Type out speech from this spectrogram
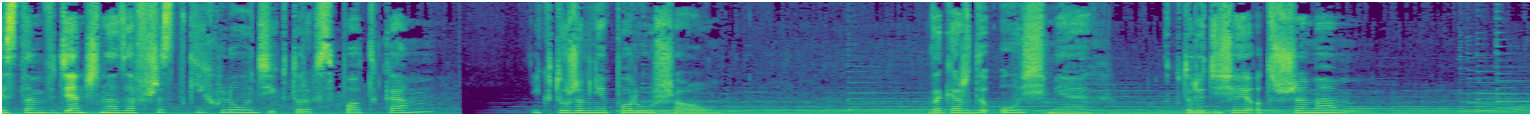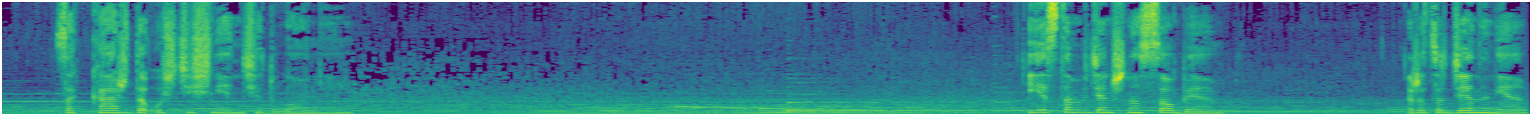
Jestem wdzięczna za wszystkich ludzi, których spotkam i którzy mnie poruszą. Za każdy uśmiech, który dzisiaj otrzymam, za każde uściśnięcie dłoni. I jestem wdzięczna sobie, że codziennie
